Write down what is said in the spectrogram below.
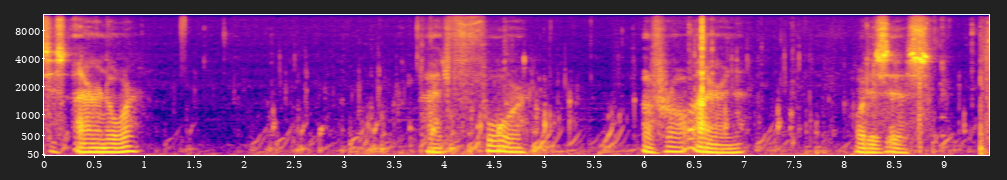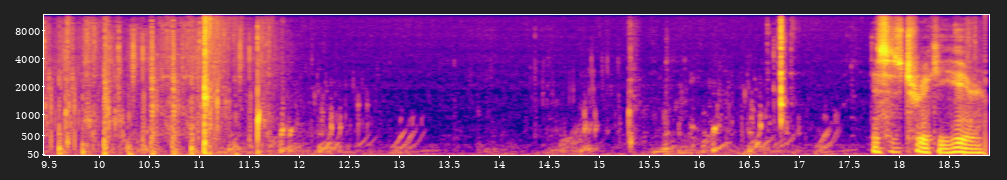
Is this iron ore? I had four of raw iron. What is this? This is tricky here.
